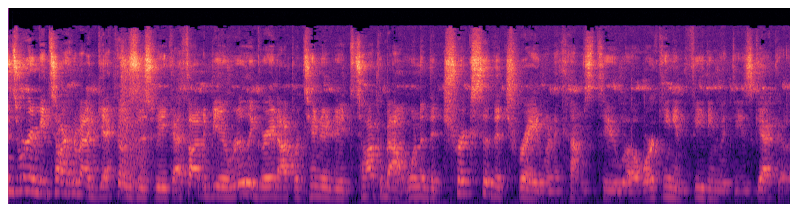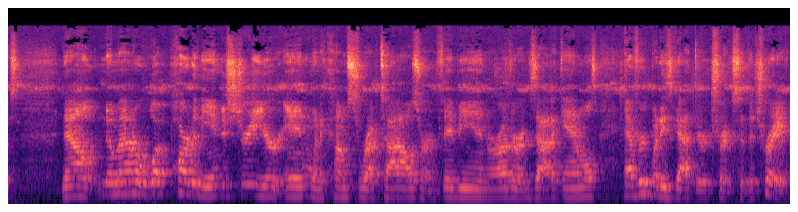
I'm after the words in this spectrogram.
Since we're going to be talking about geckos this week, I thought it'd be a really great opportunity to talk about one of the tricks of the trade when it comes to uh, working and feeding with these geckos. Now, no matter what part of the industry you're in when it comes to reptiles or amphibian or other exotic animals, everybody's got their tricks of the trade.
